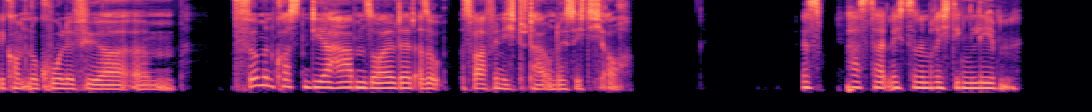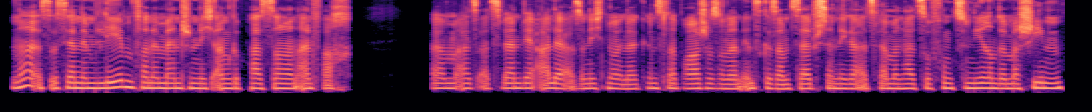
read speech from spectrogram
bekommt nur Kohle für ähm, Firmenkosten, die ihr haben solltet. Also es war, finde ich, total undurchsichtig auch. es passt halt nicht zu einem richtigen Leben. Ne? Es ist ja einem Leben von den Menschen nicht angepasst, sondern einfach ähm, als, als wären wir alle, also nicht nur in der Künstlerbranche, sondern insgesamt Selbstständige, als wäre man halt so funktionierende Maschinen,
